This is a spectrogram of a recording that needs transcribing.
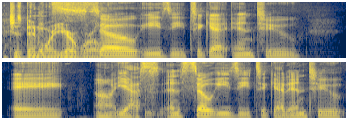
which has been more your world. So easy to get into a uh, yes, and it's so easy to get into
